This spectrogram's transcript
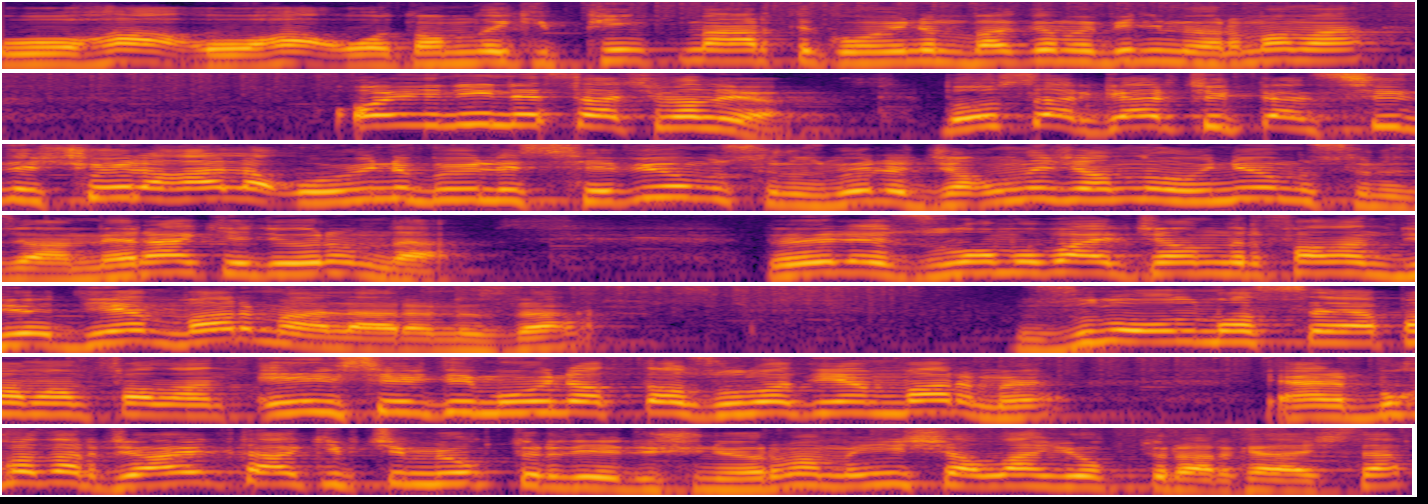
Oha oha o adamdaki pink mi artık oyunun bug'ı mı bilmiyorum ama oyun yine saçmalıyor. Dostlar gerçekten siz de şöyle hala oyunu böyle seviyor musunuz? Böyle canlı canlı oynuyor musunuz ya? Merak ediyorum da. Böyle Zula Mobile canlı falan diyor diyen var mı hala aranızda? Zula olmazsa yapamam falan. En sevdiğim oyun hatta Zula diyen var mı? Yani bu kadar cahil takipçim yoktur diye düşünüyorum ama inşallah yoktur arkadaşlar.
